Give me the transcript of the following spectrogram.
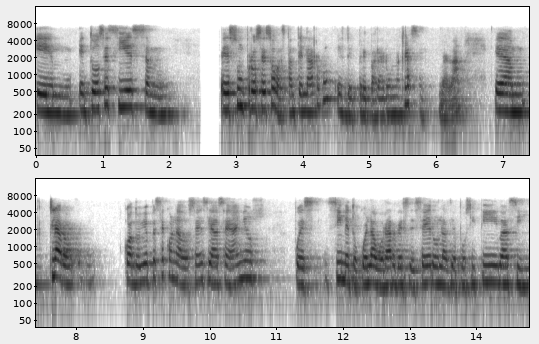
Em, entonces sí es, em, es un proceso bastante largo el de preparar una clase, ¿verdad? Em, claro, cuando yo empecé con la docencia hace años, pues sí me tocó elaborar desde cero las diapositivas y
